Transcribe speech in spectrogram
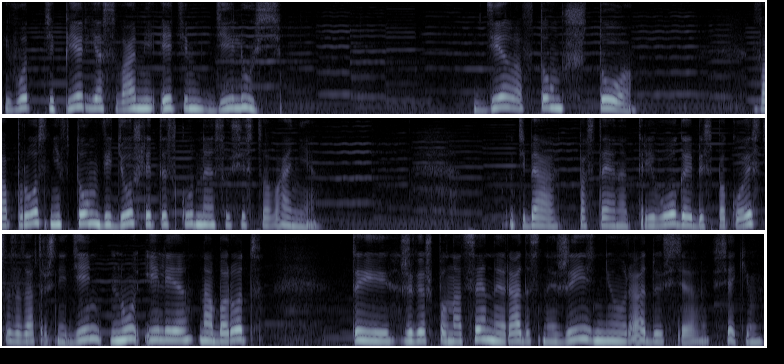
И вот теперь я с вами этим делюсь. Дело в том, что вопрос не в том, ведешь ли ты скудное существование. У тебя постоянно тревога и беспокойство за завтрашний день, ну или наоборот, ты живешь полноценной, радостной жизнью, радуешься всяким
